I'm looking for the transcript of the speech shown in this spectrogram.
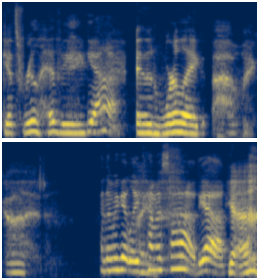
gets real heavy. yeah. And then we're like, oh my god. And then we get like kind of sad. Yeah. Yeah.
